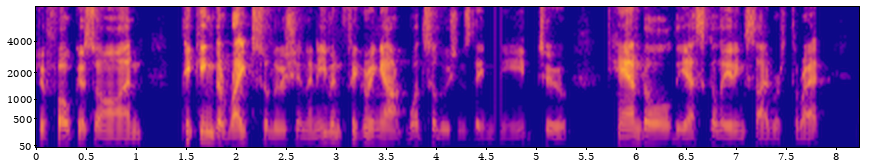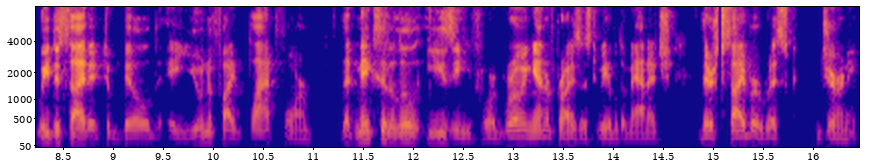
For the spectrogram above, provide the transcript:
to focus on picking the right solution and even figuring out what solutions they need to handle the escalating cyber threat. We decided to build a unified platform that makes it a little easy for growing enterprises to be able to manage their cyber risk journey.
